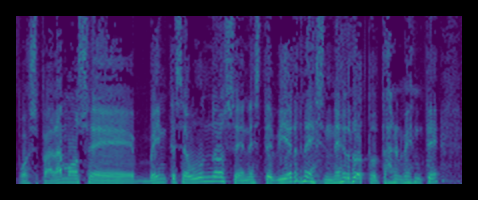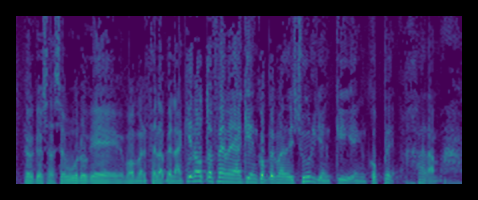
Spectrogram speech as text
Pues paramos eh, 20 segundos en este viernes negro totalmente, pero que os aseguro que va a merecer la pena. Aquí en AutoFM, aquí en Cope Madrid Sur y aquí en Cope Jarama.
